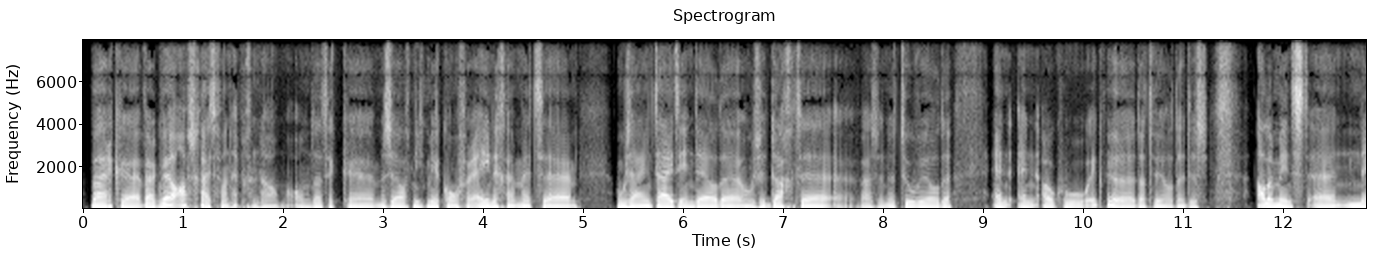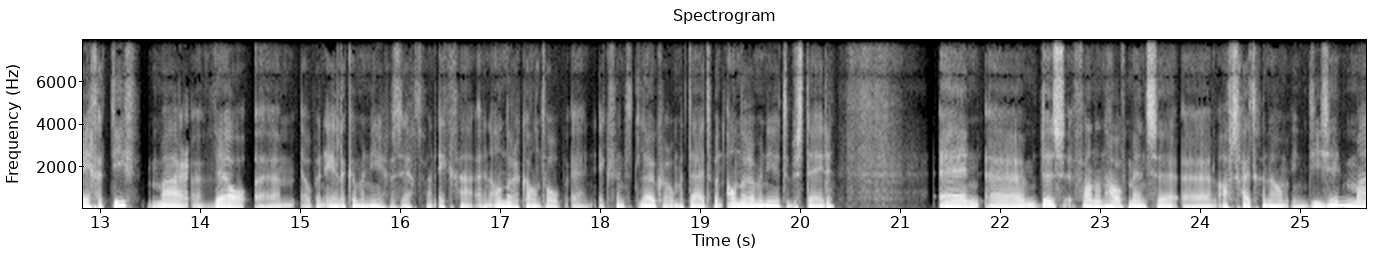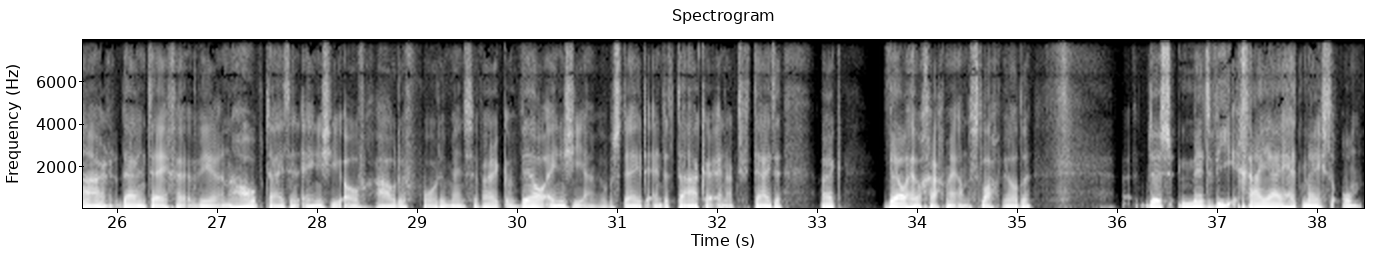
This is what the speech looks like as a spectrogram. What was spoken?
waar ik, uh, waar ik wel afscheid van heb genomen. Omdat ik uh, mezelf niet meer kon verenigen met uh, hoe zij hun tijd indeelden, hoe ze dachten, waar ze naartoe wilden. En, en ook hoe ik dat wilde. Dus allerminst negatief, maar wel um, op een eerlijke manier gezegd van ik ga een andere kant op en ik vind het leuker om mijn tijd op een andere manier te besteden. En um, dus van een hoop mensen uh, afscheid genomen in die zin, maar daarentegen weer een hoop tijd en energie overgehouden voor de mensen waar ik wel energie aan wil besteden en de taken en activiteiten waar ik wel heel graag mee aan de slag wilde. Dus met wie ga jij het meeste om?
